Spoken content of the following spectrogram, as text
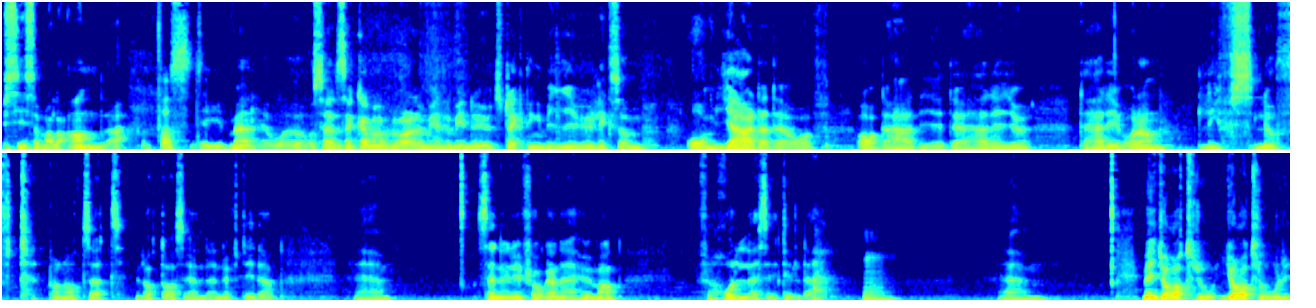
precis som alla andra. Fast... Men, och, och sen, sen, kan man väl vara det mer eller mindre utsträckning. Vi är ju liksom omgärdade av, av det här. Vi, det här är ju, det här är ju våran livsluft på något sätt i något avseende nu för tiden. Eh, sen är det ju frågan är hur man förhåller sig till det. Mm. Eh, men jag tror, jag tror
